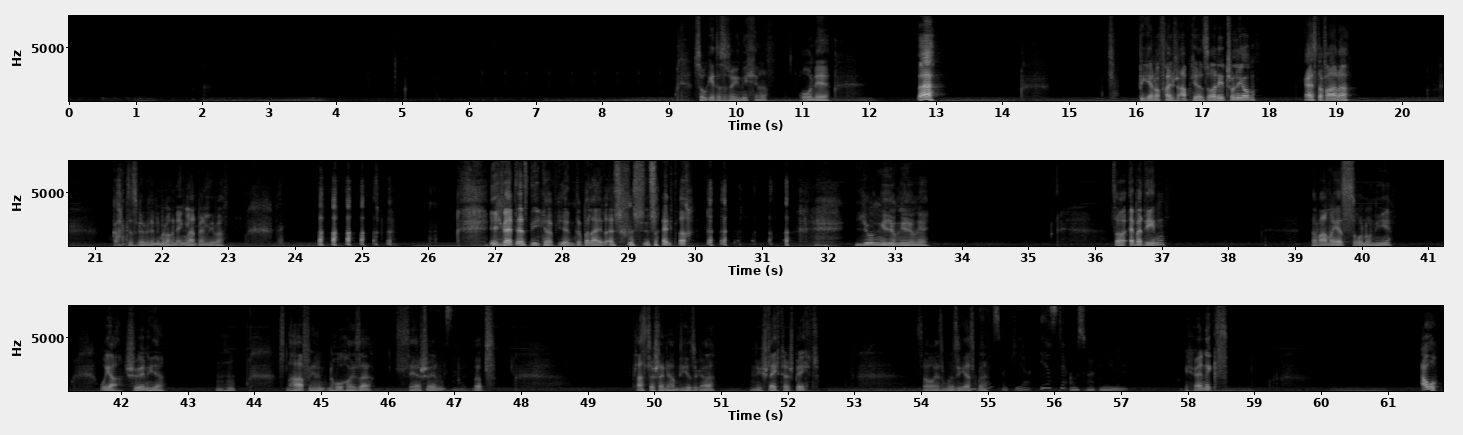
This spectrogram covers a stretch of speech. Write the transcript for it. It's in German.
So geht das natürlich nicht, ne? Ohne... Ah! Ich bin ja noch falsch ab hier. Sorry, Entschuldigung. Geisterfahrer. Gott, das wir sind immer noch in England, mein Lieber. ich werde das nie kapieren. Tut mir leid. Also, es ist einfach... Junge, Junge, Junge. So, Aberdeen. Da waren wir jetzt so noch nie. Oh ja, schön hier. Mhm. Das ist ein Hafen, hier hinten Hochhäuser. Sehr schön. Ups. Pflastersteine haben die hier sogar. Nicht schlecht, Herr Specht. So, jetzt muss ich erstmal... Ich höre nix. Au!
